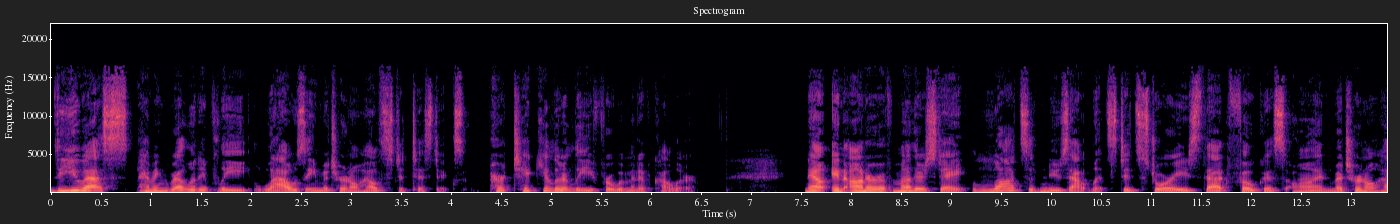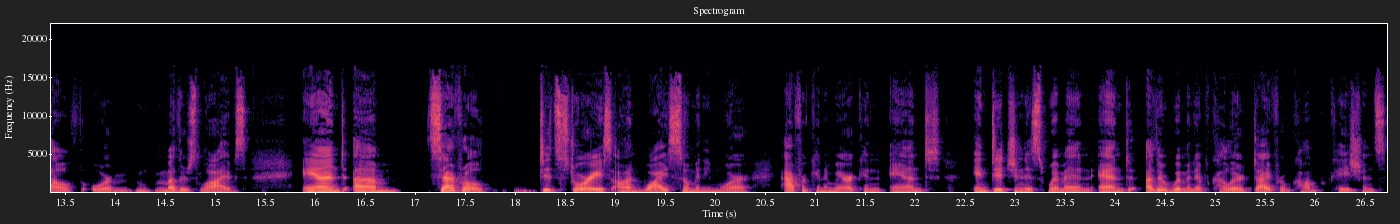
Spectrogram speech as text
the US having relatively lousy maternal health statistics, particularly for women of color. Now, in honor of Mother's Day, lots of news outlets did stories that focus on maternal health or mothers' lives, and um, several did stories on why so many more African American and Indigenous women and other women of color die from complications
